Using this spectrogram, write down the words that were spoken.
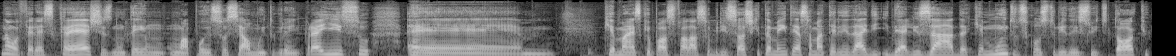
não oferece creches, não tem um, um apoio social muito grande para isso. É, é, que mais que eu posso falar sobre isso? Acho que também tem essa maternidade idealizada, que é muito desconstruída em Sweet Tóquio,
